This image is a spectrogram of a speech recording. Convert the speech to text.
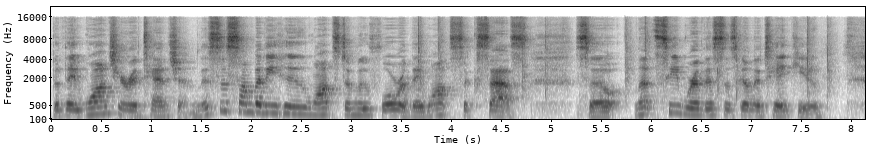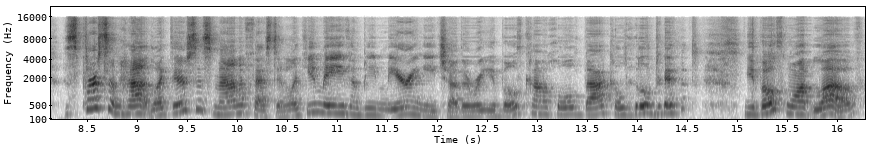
but they want your attention. This is somebody who wants to move forward. They want success. So let's see where this is going to take you. This person had, like there's this manifesting, like you may even be mirroring each other where you both kind of hold back a little bit. You both want love.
